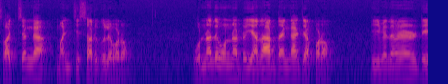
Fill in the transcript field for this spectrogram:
స్వచ్ఛంగా మంచి సరుకులు ఇవ్వడం ఉన్నది ఉన్నట్టు యథార్థంగా చెప్పడం ఈ విధమైనటువంటి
